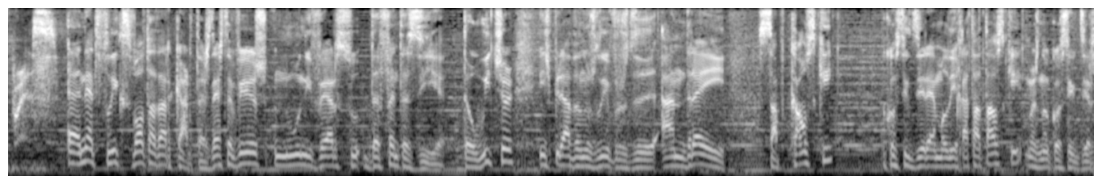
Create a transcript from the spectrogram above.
Express. A Netflix volta a dar cartas, desta vez no universo da fantasia. The Witcher, inspirada nos livros de Andrei Sapkowski. Eu consigo dizer Emily Ratatowski, mas não consigo dizer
